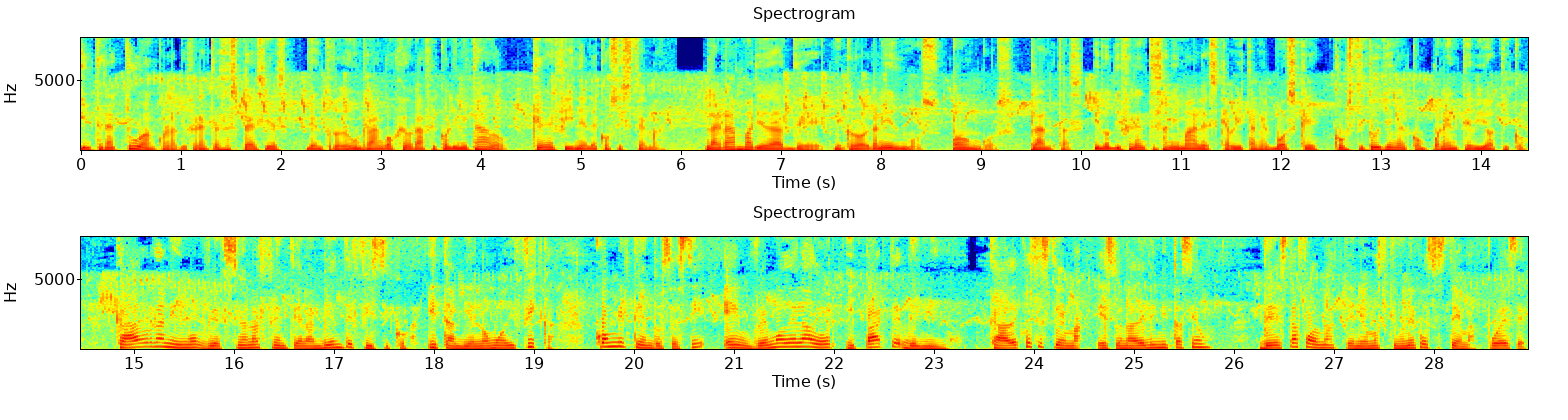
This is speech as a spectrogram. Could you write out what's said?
interactúan con las diferentes especies dentro de un rango geográfico limitado que define el ecosistema. La gran variedad de microorganismos, hongos, plantas y los diferentes animales que habitan el bosque constituyen el componente biótico. Cada organismo reacciona frente al ambiente físico y también lo modifica, convirtiéndose así en remodelador y parte del mismo. Cada ecosistema es una delimitación. De esta forma tenemos que un ecosistema puede ser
